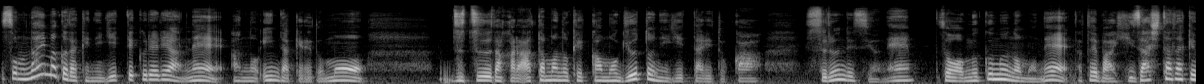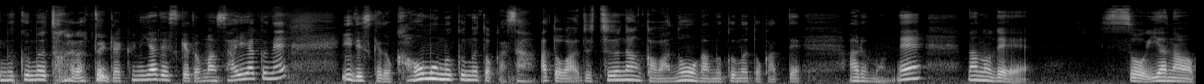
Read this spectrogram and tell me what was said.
その内膜だけ握ってくれりゃねあのいいんだけれども頭痛だから頭の血管もギュッと握ったりとかするんですよね。そうむくむのもね例えば膝下だけむくむとかだったら 逆に嫌ですけどまあ最悪ねいいですけど顔もむくむとかさあとは頭痛なんかは脳がむくむとかってあるもんね。なのでそう嫌な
